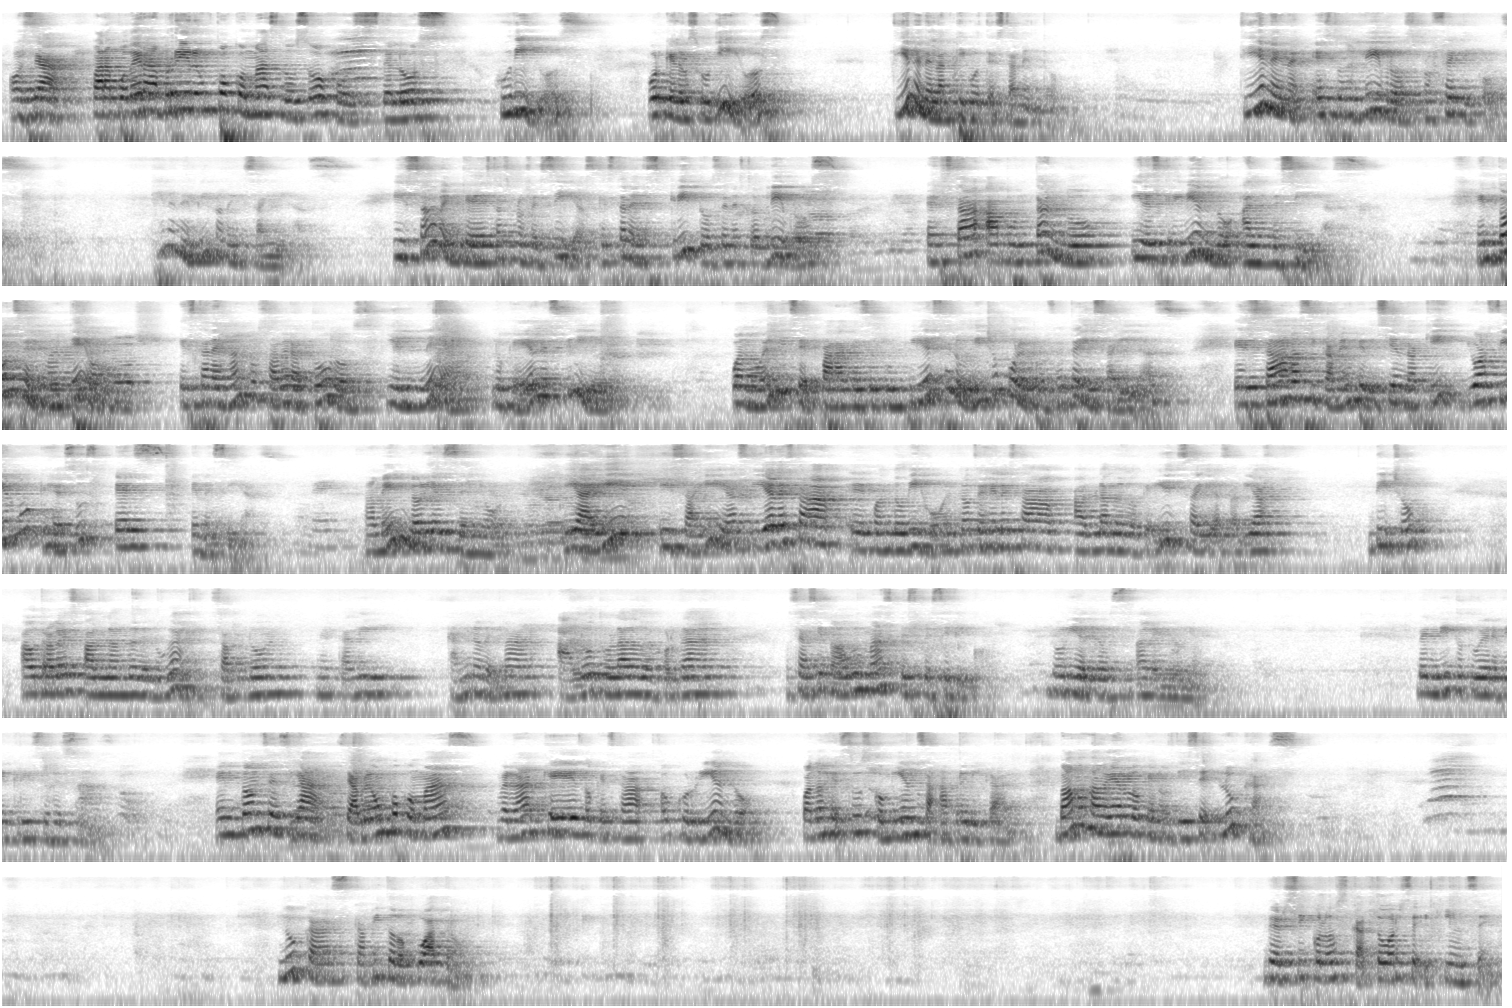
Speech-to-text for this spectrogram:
O sea, para poder abrir un poco más los ojos de los judíos, porque los judíos tienen el Antiguo Testamento, tienen estos libros proféticos, tienen el libro de Isaías y saben que estas profecías que están escritos en estos libros está apuntando y describiendo al Mesías. Entonces Mateo está dejando saber a todos quien lea lo que él escribe. Cuando él dice, para que se cumpliese lo dicho por el profeta Isaías, está básicamente diciendo aquí, yo afirmo que Jesús es el Mesías. Amén, gloria al Señor. Y ahí Isaías, y él está, eh, cuando dijo, entonces él está hablando de lo que Isaías había dicho, a otra vez hablando del lugar, Zabulón, Netalí, camino del mar, al otro lado del Jordán, o sea, siendo aún más específico. Gloria a Dios, aleluya. Bendito tú eres mi Cristo Jesús. Entonces ya se abrió un poco más, ¿verdad? ¿Qué es lo que está ocurriendo cuando Jesús comienza a predicar? Vamos a ver lo que nos dice Lucas. Lucas capítulo 4. Versículos 14 y 15.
